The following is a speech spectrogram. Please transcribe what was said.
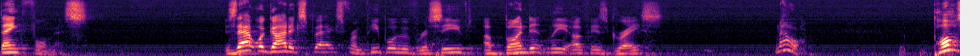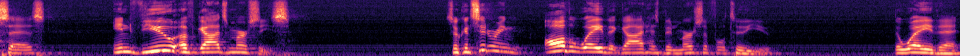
thankfulness? Is that what God expects from people who've received abundantly of His grace? No. Paul says, in view of God's mercies. So, considering all the way that God has been merciful to you, the way that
